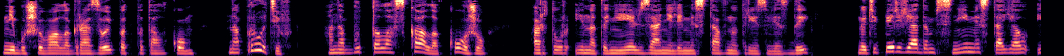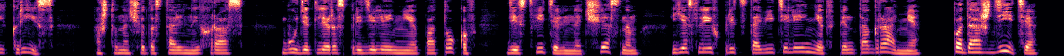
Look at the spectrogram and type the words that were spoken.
не бушевала грозой под потолком. Напротив, она будто ласкала кожу — Артур и Натаниэль заняли места внутри звезды, но теперь рядом с ними стоял и Крис. А что насчет остальных рас? Будет ли распределение потоков действительно честным, если их представителей нет в пентаграмме? «Подождите!»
